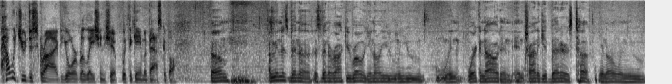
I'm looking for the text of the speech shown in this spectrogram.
How would you describe your relationship with the game of basketball? Um, I mean, it's been a it's been a rocky road. You know, you when you when working out and and trying to get better is tough. You know, when you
